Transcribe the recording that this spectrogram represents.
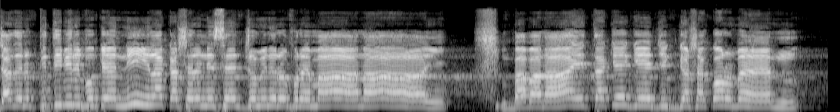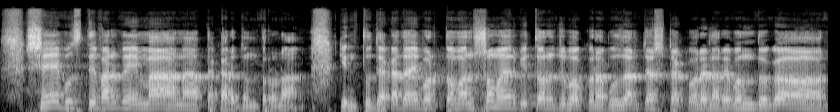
যাদের পৃথিবীর বুকে নীল আকাশের নিচে জমিনের উপরে মা নাই, বাবা নাই, তাকে গিয়ে জিজ্ঞাসা করবেন। সে বুঝতে পারবে মা না থাকার যন্ত্রণা। কিন্তু দেখা যায় বর্তমান সময়ের ভিতর যুবকরা বোঝার চেষ্টা করে না রে বন্ধুগণ।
